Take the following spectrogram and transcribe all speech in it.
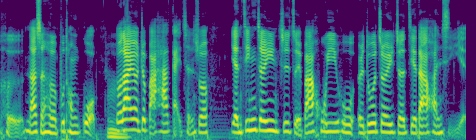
核，那审核不通过，罗大佑就把它改成说。眼睛睁一只，嘴巴呼一呼，耳朵遮一遮，皆大欢喜也。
